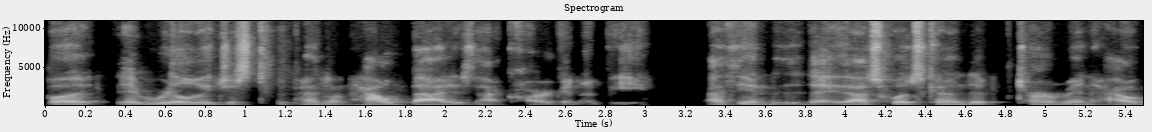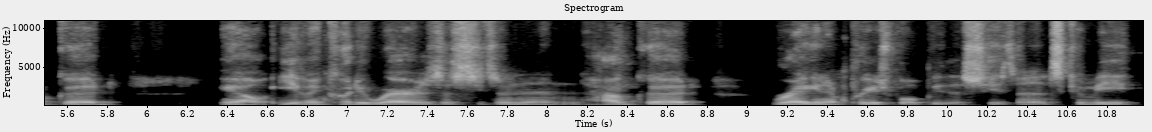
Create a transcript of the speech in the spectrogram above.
but it really just depends on how bad is that car going to be at the end of the day. That's what's going to determine how good you know, even Cody Ware is this season and how good Reagan and Preece will be this season. It's going to be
